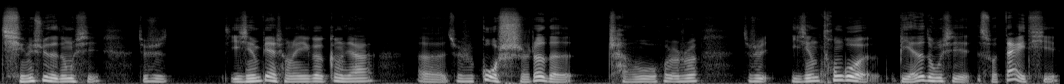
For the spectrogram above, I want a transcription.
情绪的东西，就是已经变成了一个更加呃，就是过时了的产物，或者说，就是已经通过别的东西所代替，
